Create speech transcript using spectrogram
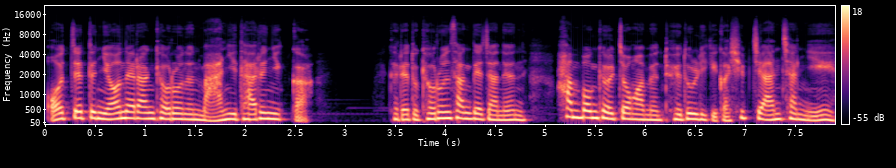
어쨌든 연애랑 결혼은 많이 다르니까. 그래도 결혼 상대자는 한 번 결정하면 되돌리기가 쉽지 않잖니.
